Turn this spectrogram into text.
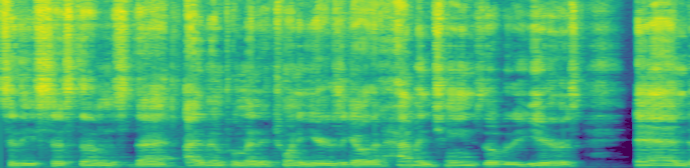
to these systems that I've implemented 20 years ago that haven't changed over the years and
